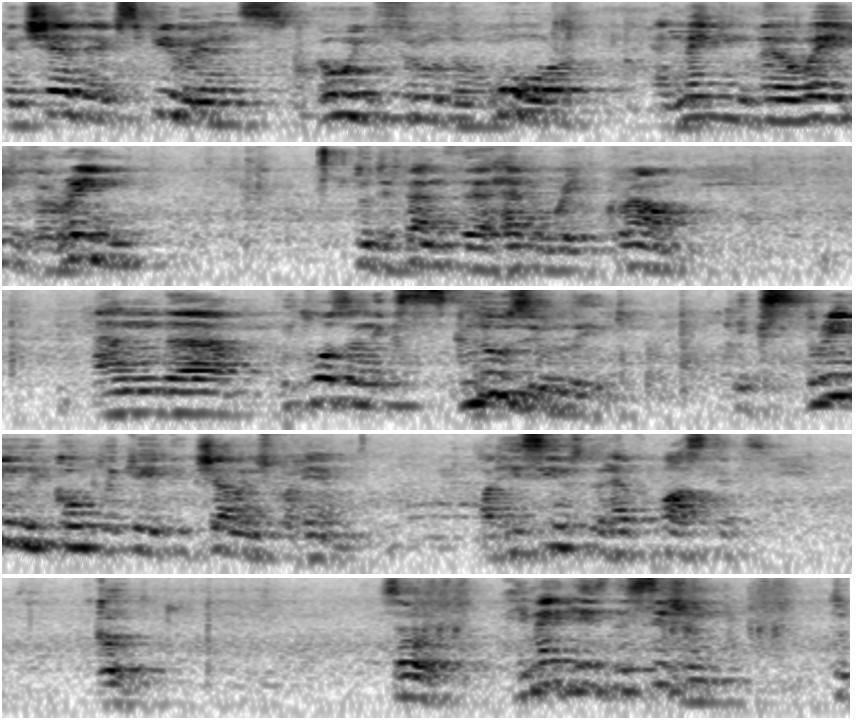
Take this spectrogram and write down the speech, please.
can share their experience going through the war and making their way to the ring to defend their heavyweight crown. And uh, it was an exclusively, extremely complicated challenge for him. But he seems to have passed it good. So he made his decision to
